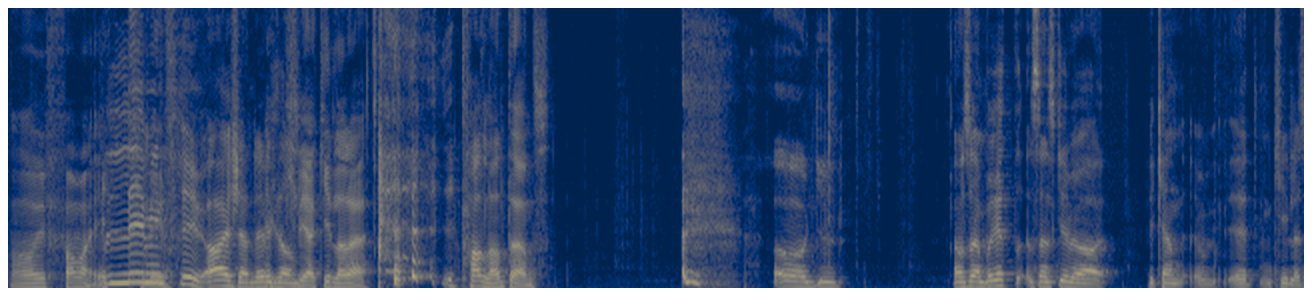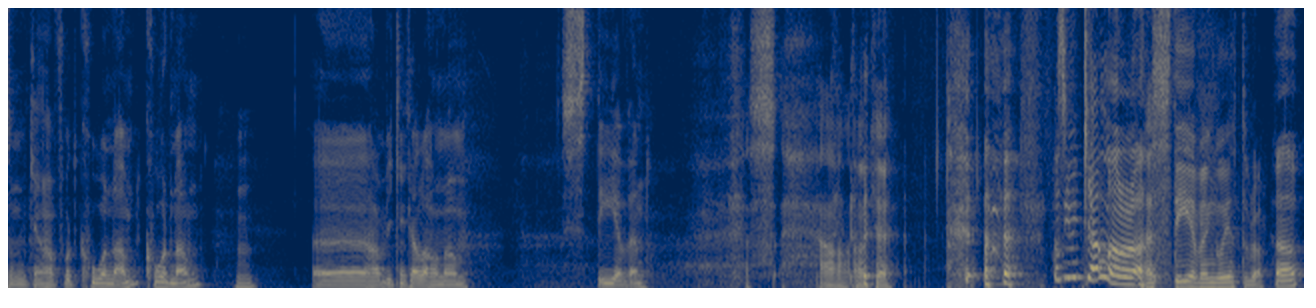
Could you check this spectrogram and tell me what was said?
Oj, fan vad Bli min äcklig. fru! Ja, jag kände liksom... Äckliga killar det. Pallar inte ens. Åh, gud. Och sen, berätt, sen skriver jag, vi kan, en kille som kan ha fått kodnamn, kodnamn. Eh, han- vi kan kalla honom Steven. S- Ja, okej. Vad ska vi kalla honom då? Okay. Steven går jättebra. Ja.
